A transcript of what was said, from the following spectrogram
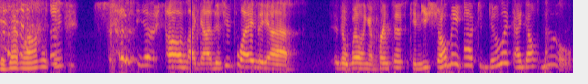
Is that wrong with me? oh my God! Did you play the uh the Willing Apprentice? Can you show me how to do it? I don't know.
